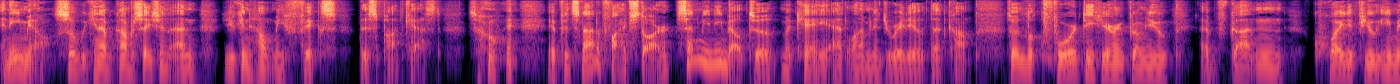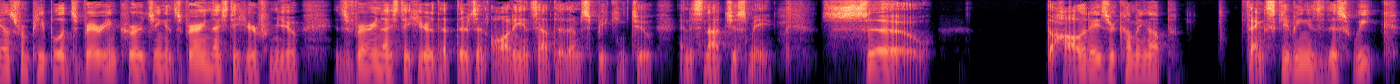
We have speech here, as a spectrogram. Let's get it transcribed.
an email so we can have a conversation and you can help me fix this podcast. So if it's not a five star, send me an email to McKay at lymeninjaradio.com. So I look forward to hearing from you. I've gotten quite a few emails from people. It's very encouraging. It's very nice to hear from you. It's very nice to hear that there's an audience out there that I'm speaking to and it's not just me. So the holidays are coming up. Thanksgiving is this week.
